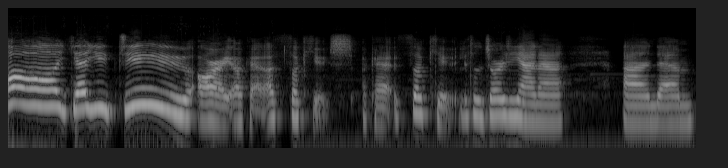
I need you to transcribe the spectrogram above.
Oh, yeah, you do. All right. Okay, that's so cute. Okay, it's so cute. Little Georgiana and um,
